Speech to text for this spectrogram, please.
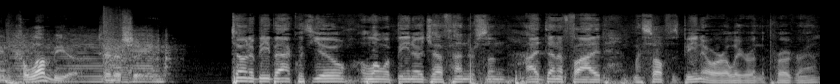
in Columbia, Tennessee. Tony be back with you, along with Bino Jeff Henderson. I identified myself as Bino earlier in the program.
